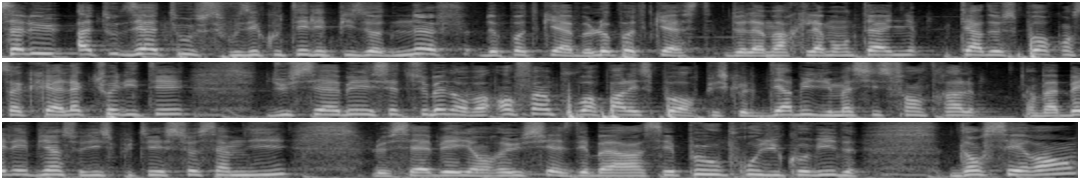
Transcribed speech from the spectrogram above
Salut à toutes et à tous, vous écoutez l'épisode 9 de Podcab, le podcast de la marque La Montagne, terre de sport consacrée à l'actualité du CAB. Et cette semaine, on va enfin pouvoir parler sport, puisque le derby du Massif Central va bel et bien se disputer ce samedi. Le CAB ayant réussi à se débarrasser peu ou prou du Covid dans ses rangs.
